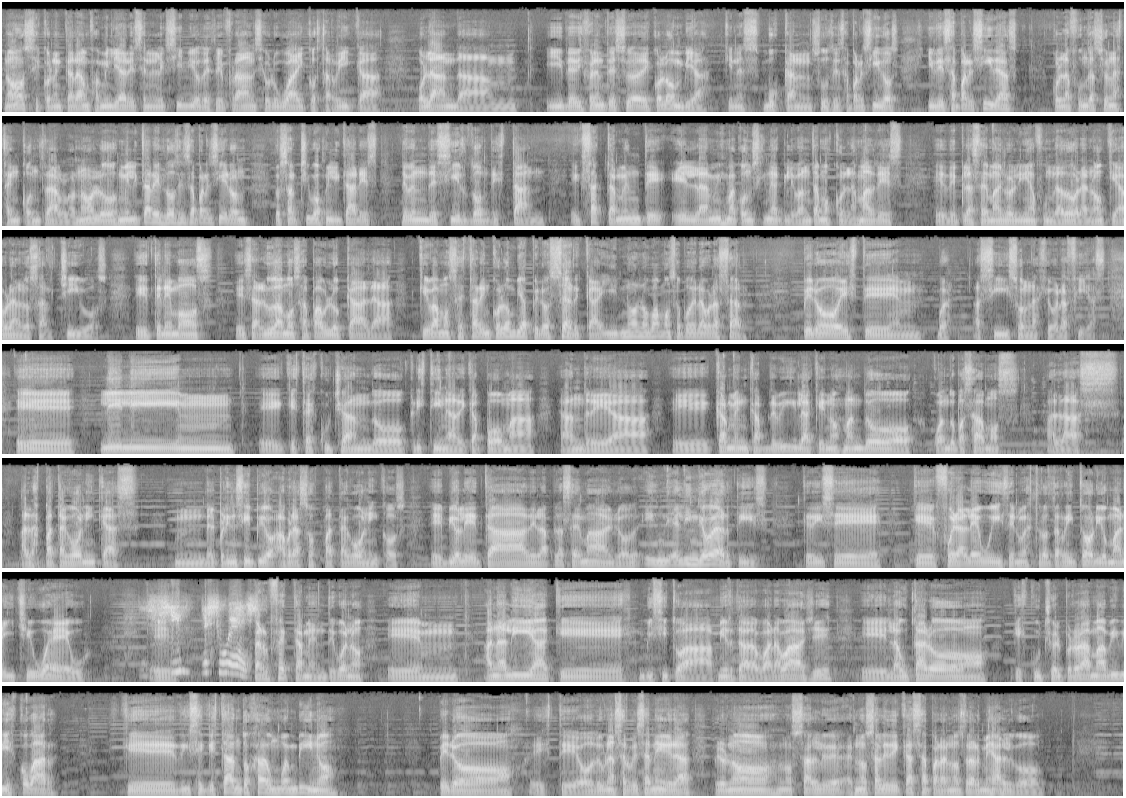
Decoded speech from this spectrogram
¿No? Se conectarán familiares en el exilio desde Francia, Uruguay, Costa Rica, Holanda mm, y de diferentes ciudades de Colombia, quienes buscan sus desaparecidos y desaparecidas con la fundación hasta encontrarlo, ¿no? Los militares los desaparecieron, los archivos militares deben decir dónde están. Exactamente en la misma consigna que levantamos con las madres eh, de Plaza de Mayo, línea fundadora, ¿no? Que abran los archivos. Eh, tenemos, eh, saludamos a Pablo Cala, que vamos a estar en Colombia, pero cerca, y no nos vamos a poder abrazar. Pero, este, bueno, así son las geografías. Lili, mm, que está escuchando, Cristina de Capoma, Andrea, Carmen Capdevila, que nos mandó cuando pasamos a las, a las patagónicas mm, del principio, abrazos patagónicos. Eh, Violeta de la Plaza de Mayo, el Indio Vertis, que dice que fuera Lewis de nuestro territorio, Marichihueu. Eh, Sí, eso es. Perfectamente. Bueno, eh, Analía que visitó a Mirta Baravalle, eh, Lautaro que escuchó el programa, Vivi Escobar que dice que está antojada un buen vino, pero este o de una cerveza negra, pero no no sale no sale de casa para no traerme algo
